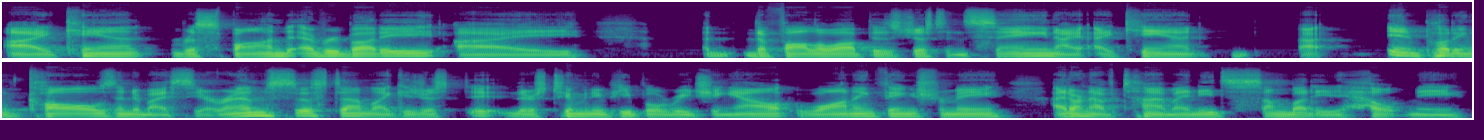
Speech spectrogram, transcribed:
I can't respond to everybody. I the follow up is just insane. I, I can't uh, inputting calls into my CRM system. Like it just it, there's too many people reaching out, wanting things from me. I don't have time. I need somebody to help me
